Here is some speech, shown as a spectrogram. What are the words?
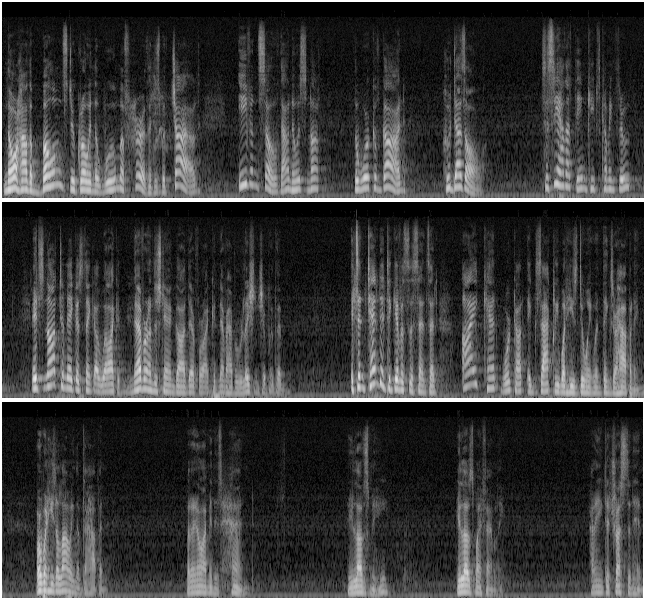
nor how the bones do grow in the womb of her that is with child, even so thou knowest not the work of God who does all. So, see how that theme keeps coming through? It's not to make us think, oh, well, I could never understand God, therefore I could never have a relationship with Him. It's intended to give us the sense that I can't work out exactly what He's doing when things are happening or when He's allowing them to happen. But I know I'm in His hand. He loves me, He loves my family. I need to trust in Him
